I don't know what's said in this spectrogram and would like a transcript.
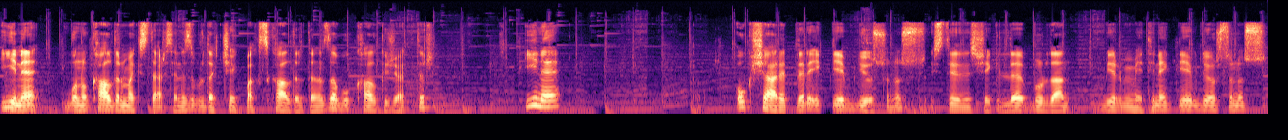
Yine bunu kaldırmak isterseniz buradaki checkbox'ı kaldırdığınızda bu kalkacaktır. Yine ok işaretleri ekleyebiliyorsunuz. İstediğiniz şekilde buradan bir metin ekleyebiliyorsunuz.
